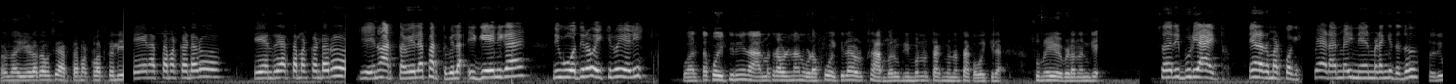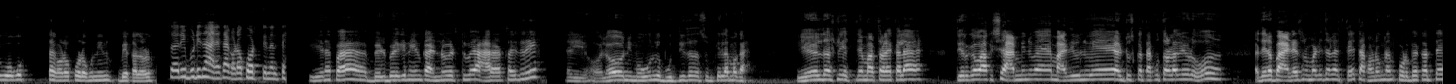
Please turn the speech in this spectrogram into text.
ನಾ ಹೇಳೋದ ಅವಶ್ಯ ಅರ್ಥ ಮಾಡ್ಕೊಳತ್ ಕಲಿ. ಏನ್ ಅರ್ಥ ಮಾಡ್ಕೊಂಡಾರು ಏನ್ರಿ ಅರ್ಥ ಮಾಡ್ಕೊಂಡರು ಏನು ಅರ್ಥವಿಲ್ಲ ಅರ್ಥವಿಲ್ಲ ಈಗ ಏನೀಗ ನೀವು ಓದಿರೋ ಒಯ್ಕಿರೋ ಹೇಳಿ. ಹೊಲ್ತಕ್ಕೆ ಹೋಯ್ತೀನಿ ನಾನು ಮಾತ್ರ ಅವಳನ್ನ ನೋಡಕ್ಕೆ ಹೋಗಿಲ್ಲ ಅವ್ಳಿಗೆ ಸಾಂಬಾರು ಗಿಂಬರು ತಗೊಂಡು ತಗೋ ಹೋಯ್ತಿಲ್ಲ ಸುಮ್ಮನೆ ಹೇಳ್ಬೇಡ ನನಗೆ. ಸರಿ ಬಿಡಿ ಆಯ್ತು. ಏನಾದ್ರು ಮಾಡ್ಕೋಗಿ. ಬೇಡ ಅಂದ್ಮೇಲೆ ಇನ್ನೇನು ಮಾಡಂಗಿದ್ದದು? ಸರಿ ಹೋಗು. ತಗೊಂಡು ಕೊಡೋಕು ನೀನು ಬೇಕಾದವಳು. ಸರಿ ಬಿಡಿ ನಾನೇ ತಗೊಂಡು ಕೊಡ್ತೀನಂತೆ ಏನಪ್ಪ ಬೆಳ್ ಬೆಳಿಗ್ಗೆ ನೀನು ಕಣ್ಣು ಇರ್ತವೆ ಆರಾಡ್ತಾ ಇದ್ರಿ? ಅಯ್ಯೋ ಹಲೋ ನಿಮ್ಮ ಅವನಿಗೆ ಬುದ್ಧಿ ಇದ್ದದ ಸುಮ್ಕಿಲ್ಲ ಮಗ. ಹೇಳ್ದಷ್ಟು ಯತ್ನೆ ಮಾಡ್ತಾಳಕಲ್ಲ ತಿರ್ಗವಾಗ ಶಾಮಿನ್ವೆ ಮಾದಿವನ್ವೇ ಅಂಟುಸ್ಕ ಕೂತಾಳಲ್ಲ ಹೇಳು ಅದೇನೋ ಹೆಸರು ಮಾಡಿದಾಳಂತೆ ತಗೊಂಡೋಗಿ ನಾನು ಕೊಡ್ಬೇಕಂತೆ.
